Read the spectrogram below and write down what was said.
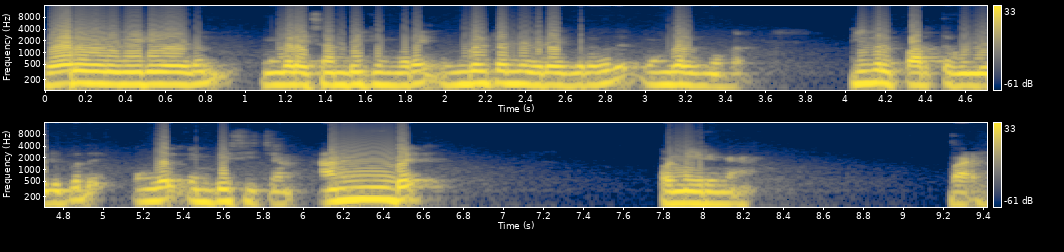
வேறு ஒரு வீடியோவுடன் உங்களை சந்திக்கும் வரை உங்கள்கிட்ட விடைபெறுவது உங்கள் முகம் நீங்கள் பார்த்து கொண்டிருப்பது உங்கள் எம்பிசி சேனல் அண்டு பண்ணிருங்க. பாய்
